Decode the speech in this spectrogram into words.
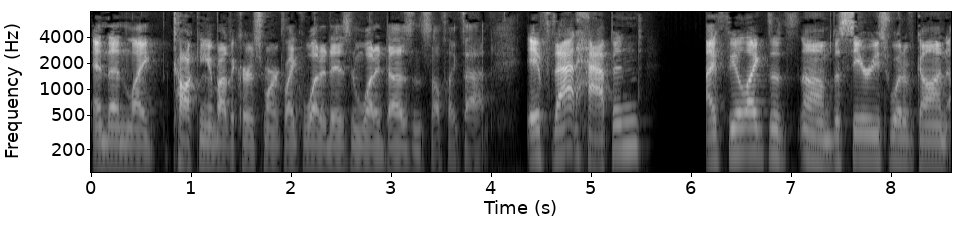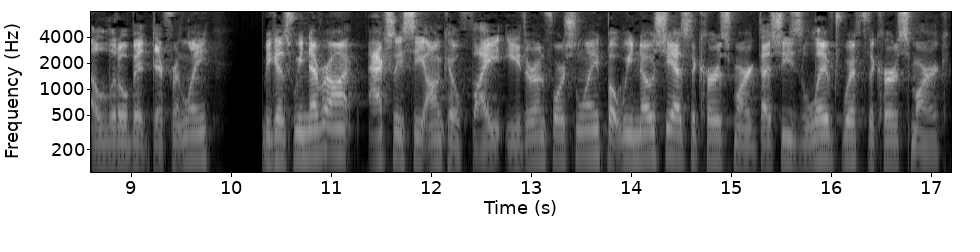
and then like talking about the curse mark, like what it is and what it does and stuff like that. If that happened, I feel like the um, the series would have gone a little bit differently because we never actually see Anko fight either, unfortunately. But we know she has the curse mark, that she's lived with the curse mark,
